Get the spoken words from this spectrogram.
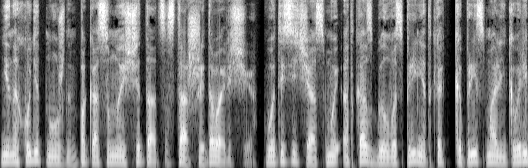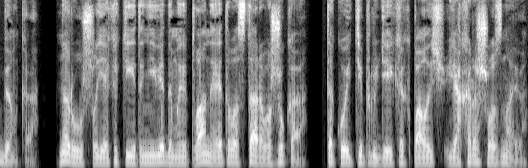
Не находят нужным пока со мной считаться старшие товарищи. Вот и сейчас мой отказ был воспринят как каприз маленького ребенка. Нарушил я какие-то неведомые планы этого старого жука. Такой тип людей, как Палыч, я хорошо знаю.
